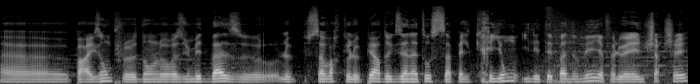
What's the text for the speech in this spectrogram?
Euh, par exemple, dans le résumé de base, euh, savoir que le père de Xanatos s'appelle Crayon, il n'était pas nommé, il a fallu aller le chercher.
